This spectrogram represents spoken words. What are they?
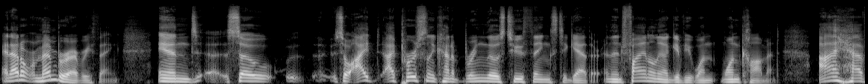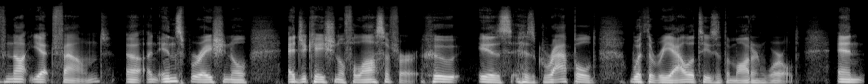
and I don't remember everything. And uh, so so I I personally kind of bring those two things together. And then finally I'll give you one one comment. I have not yet found uh, an inspirational educational philosopher who is has grappled with the realities of the modern world. And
